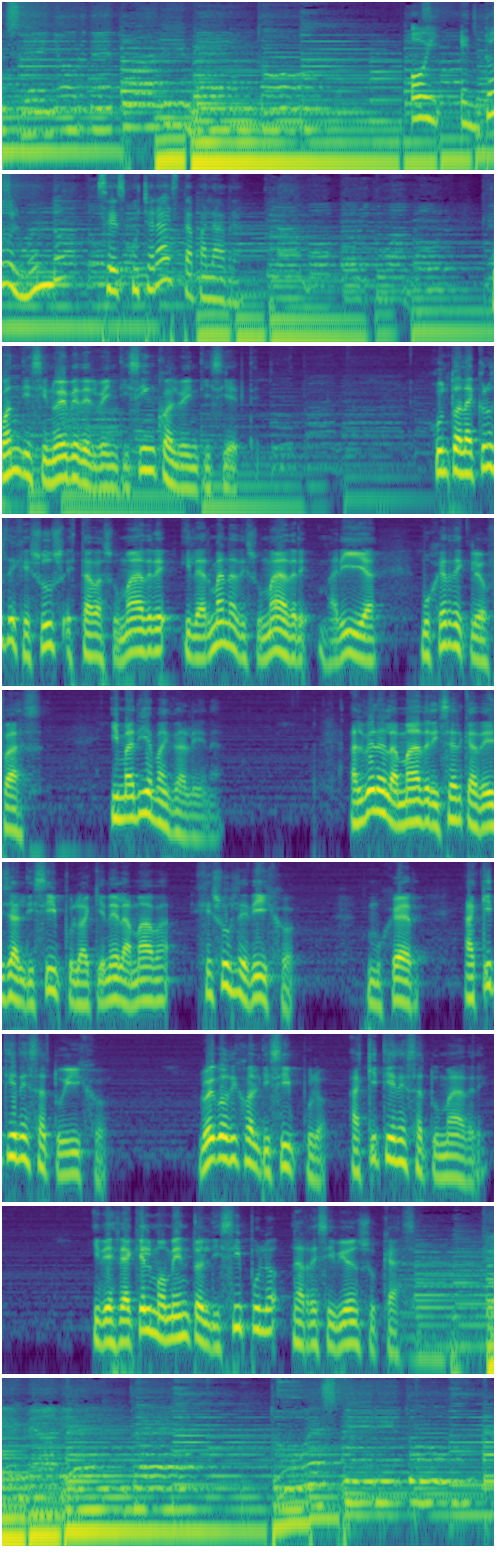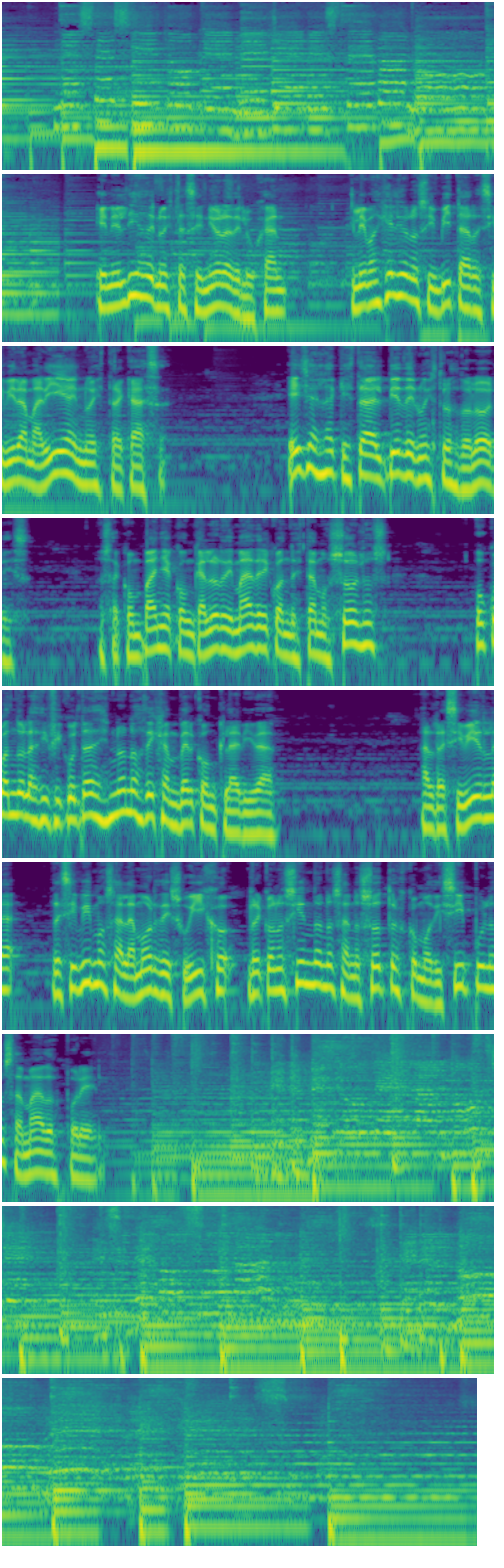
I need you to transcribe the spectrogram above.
hoy, Señor, de tu alimento. Hoy en todo el mundo se escuchará esta palabra. Juan 19 del 25 al 27. Junto a la cruz de Jesús estaba su madre y la hermana de su madre, María, mujer de Cleofás, y María Magdalena. Al ver a la madre y cerca de ella al discípulo a quien él amaba, Jesús le dijo, Mujer, aquí tienes a tu hijo. Luego dijo al discípulo, Aquí tienes a tu madre. Y desde aquel momento el discípulo la recibió en su casa. Que me aliente tu espíritu. Necesito que me llenes de valor. En el día de Nuestra Señora de Luján, el Evangelio nos invita a recibir a María en nuestra casa. Ella es la que está al pie de nuestros dolores. Nos acompaña con calor de madre cuando estamos solos o cuando las dificultades no nos dejan ver con claridad. Al recibirla, recibimos al amor de su Hijo, reconociéndonos a nosotros como discípulos amados por Él.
